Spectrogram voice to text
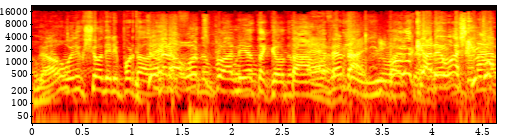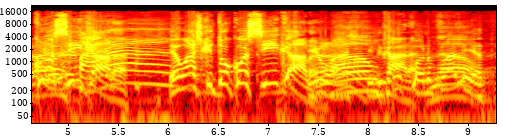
Não? O único show dele em Porto Então Alegre. era foi outro no- planeta que eu tava. É verdade. Olha, cara, eu acho que tocou sim, cara. Eu acho que tocou sim, cara. Eu acho Não, que ele cara, tocou no não. planeta.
